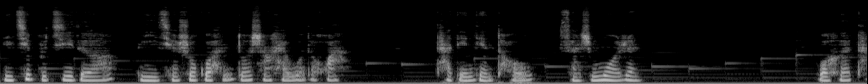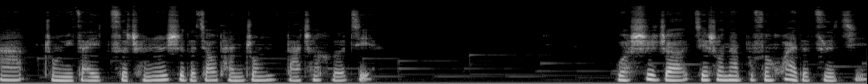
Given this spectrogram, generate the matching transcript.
你记不记得你以前说过很多伤害我的话？”他点点头，算是默认。我和他终于在一次成人式的交谈中达成和解。我试着接受那部分坏的自己，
